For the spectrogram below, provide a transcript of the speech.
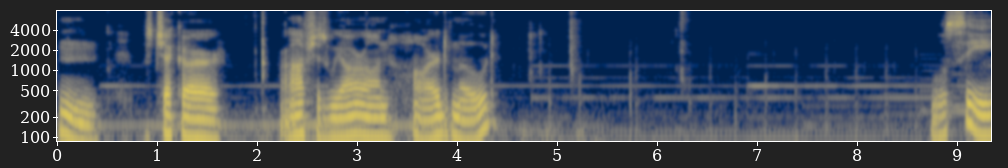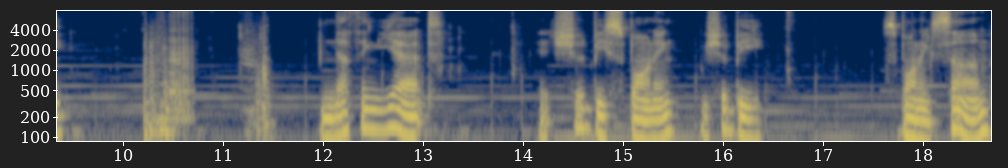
Hmm. Let's check our, our options. We are on hard mode. We'll see. Nothing yet. It should be spawning. We should be spawning some.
